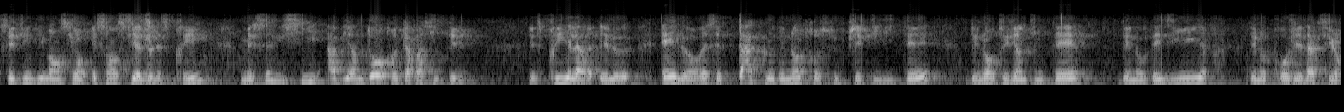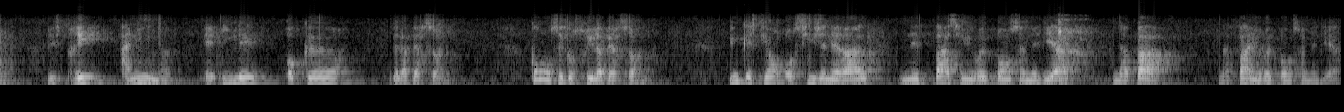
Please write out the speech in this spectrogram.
C'est une dimension essentielle de l'esprit, mais celui-ci a bien d'autres capacités. L'esprit est, le, est le réceptacle de notre subjectivité, de notre identité, de nos désirs, de nos projets d'action. L'esprit anime et il est au cœur de la personne. Comment se construit la personne? Une question aussi générale n'est pas une réponse immédiate, n'a pas, n'a pas une réponse immédiate.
